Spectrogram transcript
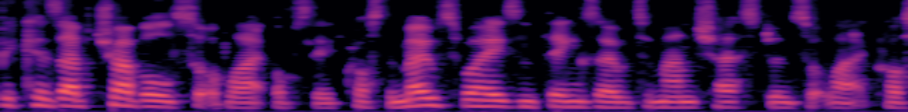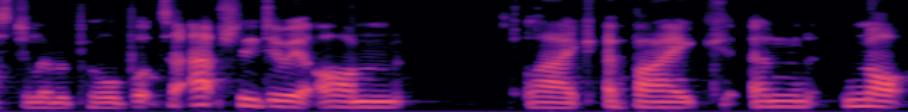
because I've travelled sort of like obviously across the motorways and things over to Manchester and sort of like across to Liverpool, but to actually do it on like a bike and not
